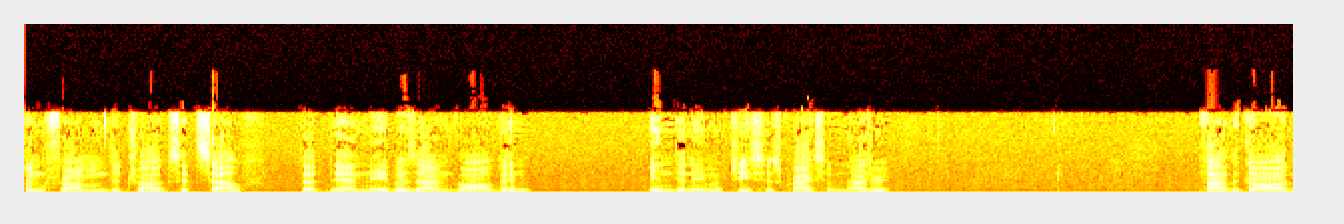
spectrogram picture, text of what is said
and from the drugs itself that their neighbors are involved in in the name of Jesus Christ of Nazareth. Father God,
